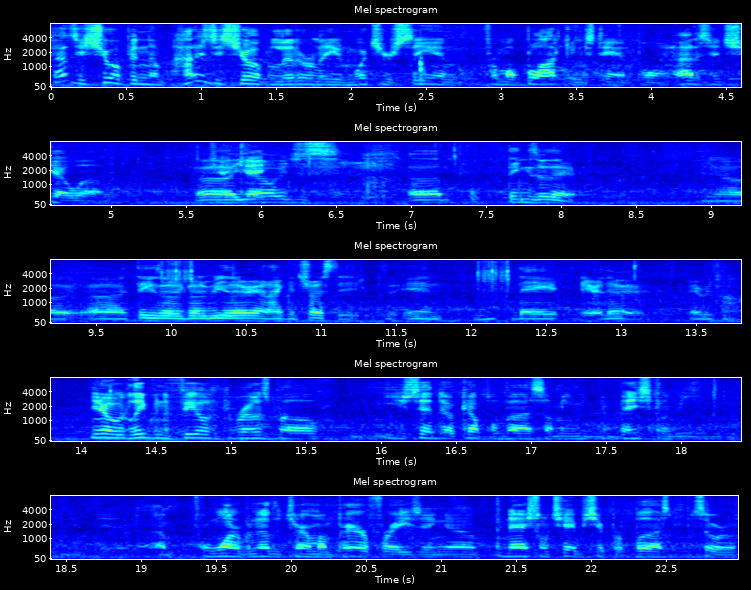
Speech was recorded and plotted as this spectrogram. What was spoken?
How does it show up in the? How does it show up literally in what you're seeing from a blocking standpoint? How does it show up? Uh, you know, it just um, things are there. You know, uh, things are going to be there, and I can trust it, and they they're there every time. You know, leaving the field at the Rose Bowl, you said to a couple of us, I mean, basically, um, for want of another term, I'm paraphrasing, uh, national championship or bust, sort of.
